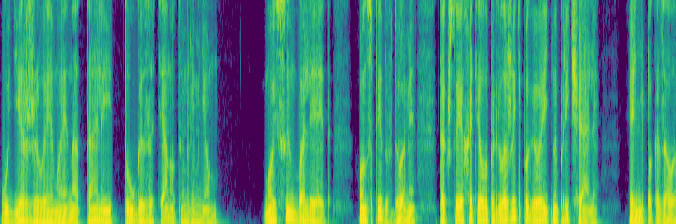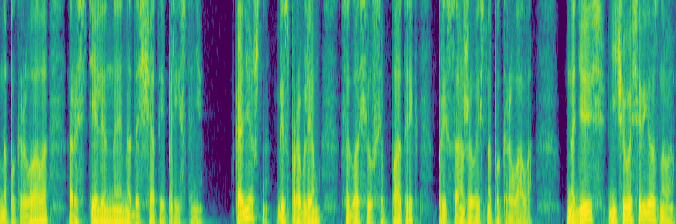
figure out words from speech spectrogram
удерживаемые на талии туго затянутым ремнем. «Мой сын болеет. Он спит в доме, так что я хотела предложить поговорить на причале». Энни показала на покрывало, расстеленное на дощатой пристани. «Конечно, без проблем», — согласился Патрик, присаживаясь на покрывало. «Надеюсь, ничего серьезного».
